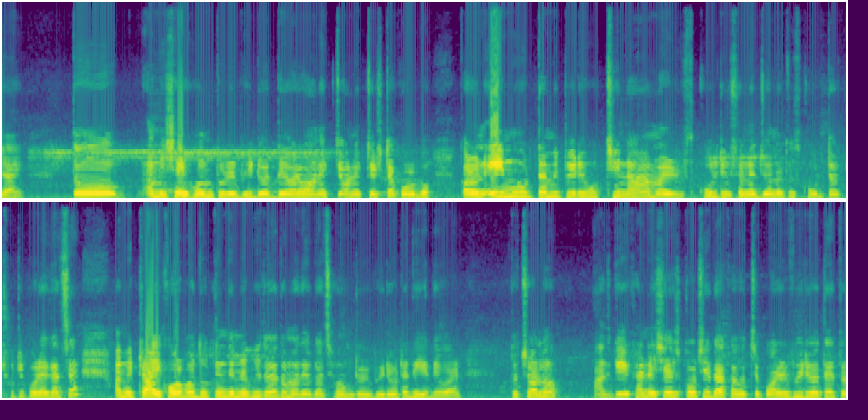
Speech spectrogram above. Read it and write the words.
চাই। তো আমি সেই হোম ট্যুরের ভিডিও দেওয়ারও অনেক অনেক চেষ্টা করব। কারণ এই মুহূর্তে আমি পেরে উঠছি না আমার স্কুল টিউশনের জন্য, তো স্কুলটা ছুটি পড়ে গেছে। আমি ট্রাই করব দু, তিন দিনের ভিতরে তোমাদের কাছে হোম ট্যুরের ভিডিওটা দিয়ে দেওয়ার। তো চলো, আজকে এখানে শেষ করছি, দেখা হচ্ছে পরের ভিডিওতে তো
